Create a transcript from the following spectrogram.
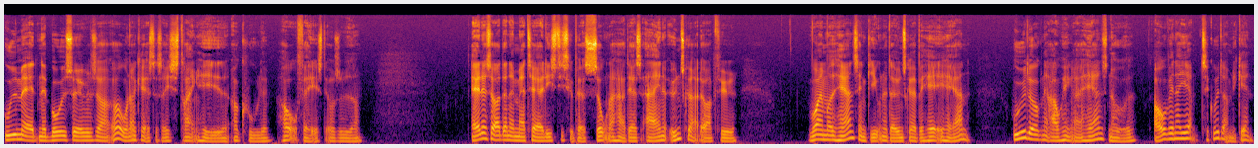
udmattende bodsøvelser og underkaster sig i strenghed og kulde, hård faste osv. Alle sådanne materialistiske personer har deres egne ønsker at opfylde, hvorimod Herrens indgivende, der ønsker at behage Herren, udelukkende afhænger af Herrens nåde og vender hjem til guddommen igen.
